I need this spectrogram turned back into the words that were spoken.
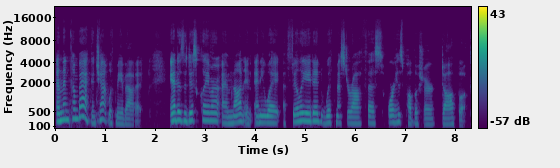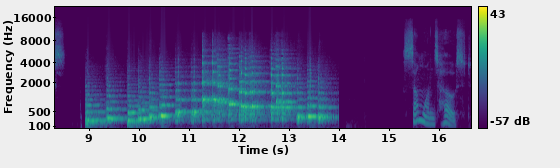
and then come back and chat with me about it. And as a disclaimer, I am not in any way affiliated with Mr. Rothfuss or his publisher, Daw Books. Someone's host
